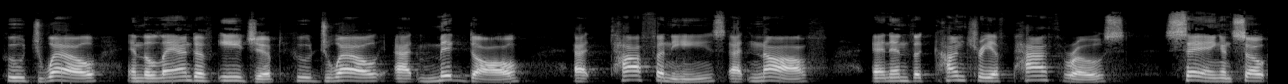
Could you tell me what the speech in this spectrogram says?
who dwell in the land of Egypt, who dwell at Migdol, at Tahpanhes, at Noph, and in the country of Pathros, saying, and so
